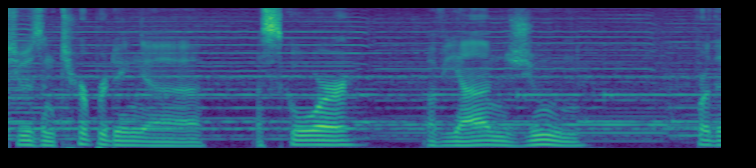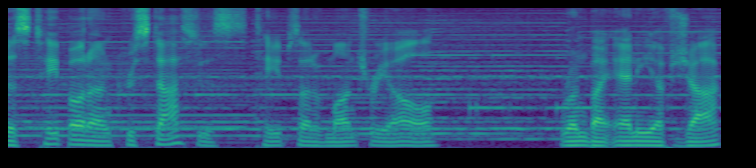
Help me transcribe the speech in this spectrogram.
She was interpreting uh, a score of Jan June for this tape out on Crustaceous tapes out of Montreal, run by Annie F. Jacques.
